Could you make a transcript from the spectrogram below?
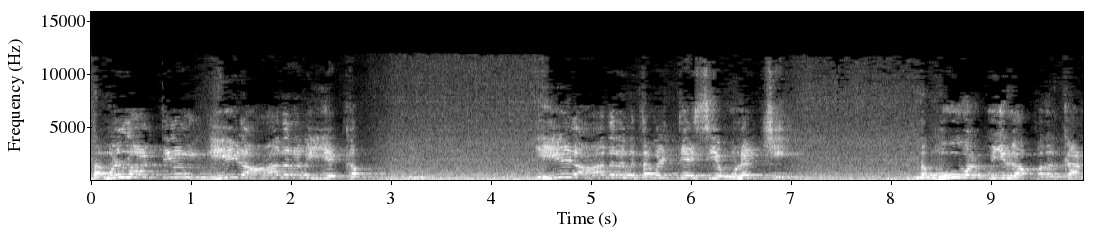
தமிழ்நாட்டில் ஈழ ஆதரவு இயக்கம் ஈழ ஆதரவு தமிழ் தேசிய உணர்ச்சி இந்த மூவர் உயிர் காப்பதற்கான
